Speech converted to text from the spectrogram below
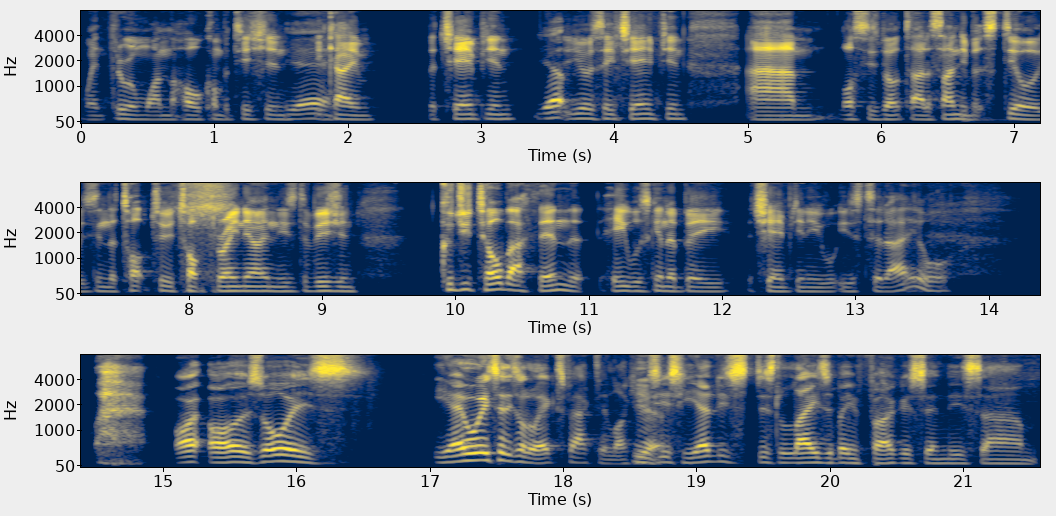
went through and won the whole competition. Yeah. Became the champion, Yep. the UFC champion. Um, lost his belt to Adesanya, but still is in the top two, top three now in his division. Could you tell back then that he was going to be the champion he is today, or I, I was always, he always had this little X factor. Like he's Yeah. just, he had this, this laser beam focus and this, um,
